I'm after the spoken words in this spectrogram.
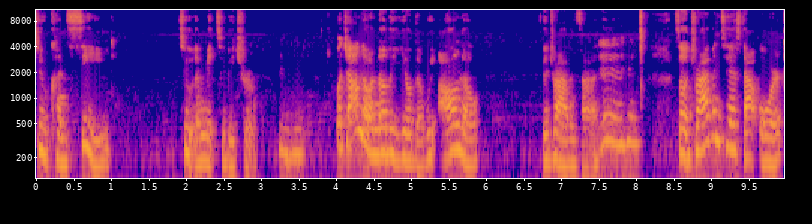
to concede, to admit to be true. Mhm. But y'all know another yield that we all know, the driving sign. Mhm. So drivingtest.org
